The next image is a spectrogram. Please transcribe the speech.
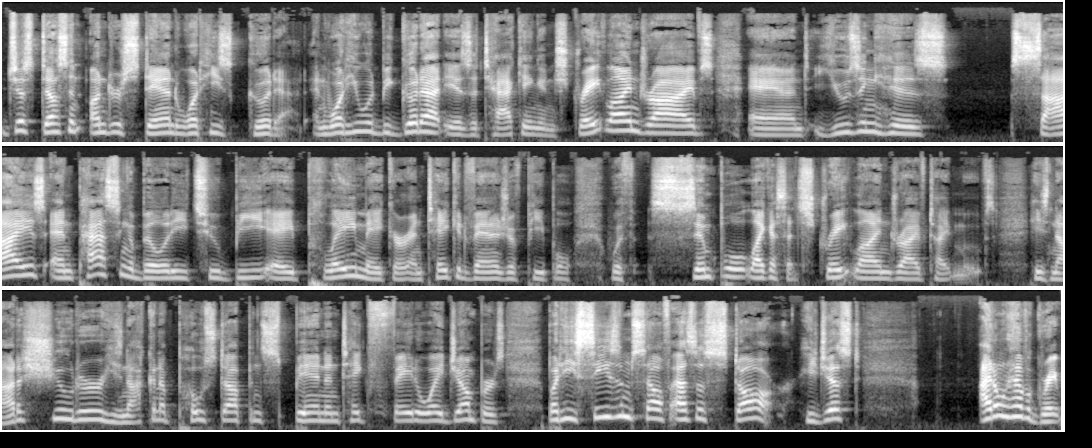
just doesn't understand what he's good at. And what he would be good at is attacking in straight line drives and using his size and passing ability to be a playmaker and take advantage of people with simple, like I said, straight line drive type moves. He's not a shooter. He's not going to post up and spin and take fadeaway jumpers, but he sees himself as a star. He just. I don't have a great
